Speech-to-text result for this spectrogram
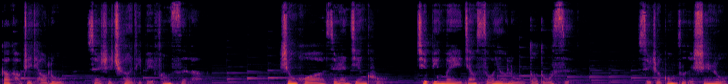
高考这条路算是彻底被封死了。生活虽然艰苦，却并未将所有路都堵死。随着工作的深入，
